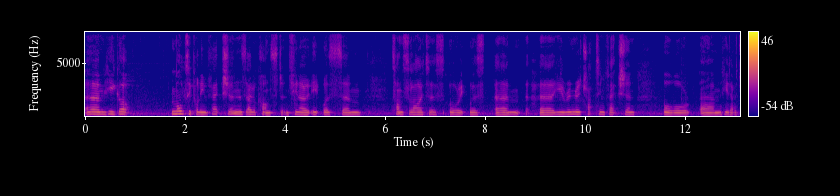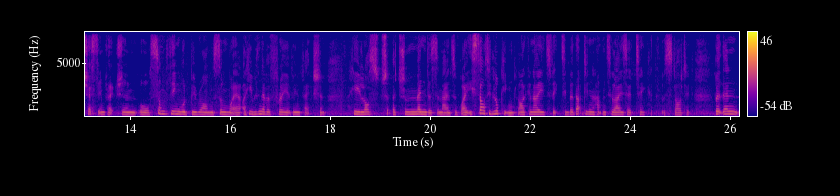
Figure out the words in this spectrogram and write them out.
Um, he got multiple infections; they were constant. You know, it was um, tonsillitis, or it was um, a, a urinary tract infection, or um, he'd have a chest infection, or something would be wrong somewhere. He was never free of infection. He lost a tremendous amount of weight. He started looking like an AIDS victim, but that didn't happen until AZT was started. But then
